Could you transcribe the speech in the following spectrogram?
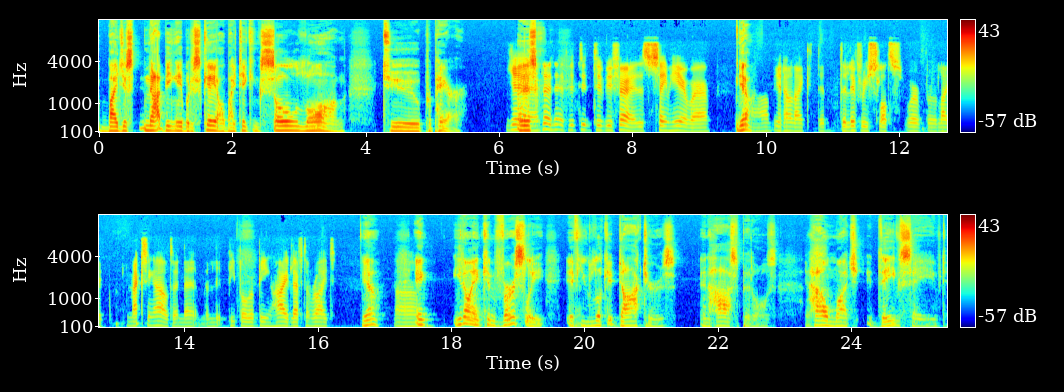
by just not being able to scale, by taking so long to prepare. Yeah. to, to be fair, it's the same here where Yeah. uh, you know like the delivery slots were, were like maxing out and uh, people were being hired left and right. Yeah. Um, And, you know, and conversely, if you look at doctors and hospitals, Yes. how much they've saved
